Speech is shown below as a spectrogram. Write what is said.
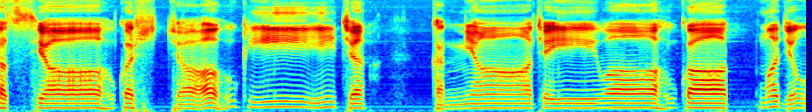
तस्याहुकश्चाहुकी च कन्या चैवाहुकात्मजौ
